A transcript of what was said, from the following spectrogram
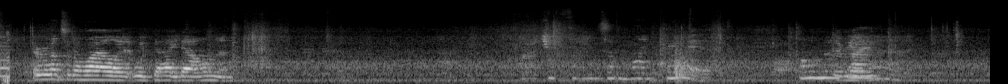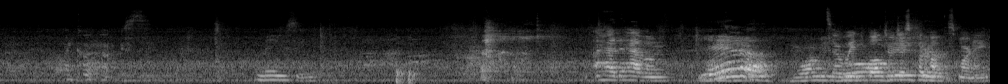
see. every once in a while it would die down and. You find something like that? Oh my They're god. My coat hooks. Amazing. I had to have them. Yeah. You want me to So we, Walter just put them up this morning.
